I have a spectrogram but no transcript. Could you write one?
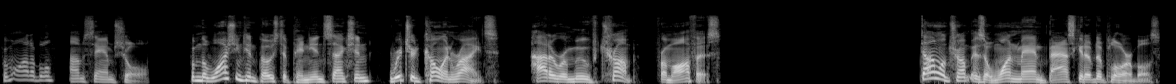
From Audible, I'm Sam Scholl. From the Washington Post opinion section, Richard Cohen writes How to Remove Trump from Office. Donald Trump is a one man basket of deplorables.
